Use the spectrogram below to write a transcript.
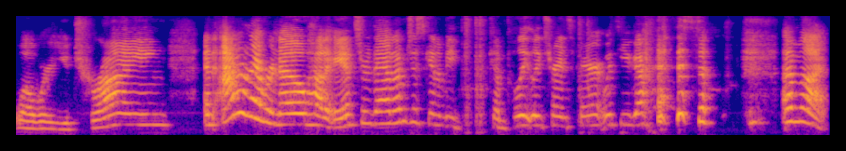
well, were you trying? And I don't ever know how to answer that. I'm just going to be completely transparent with you guys. I'm like,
